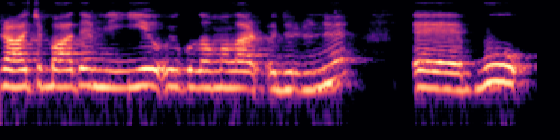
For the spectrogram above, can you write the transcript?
Raci Bademli İyi Uygulamalar Ödülünü e, bu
